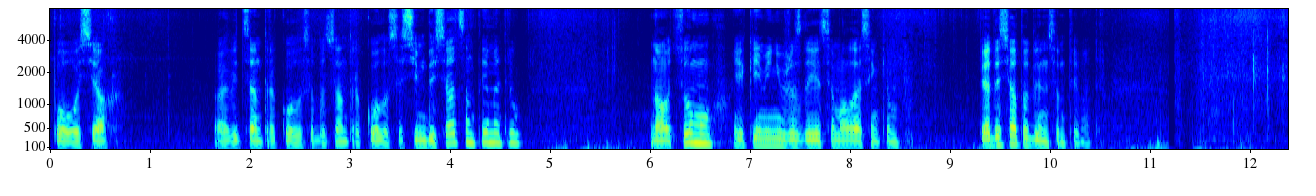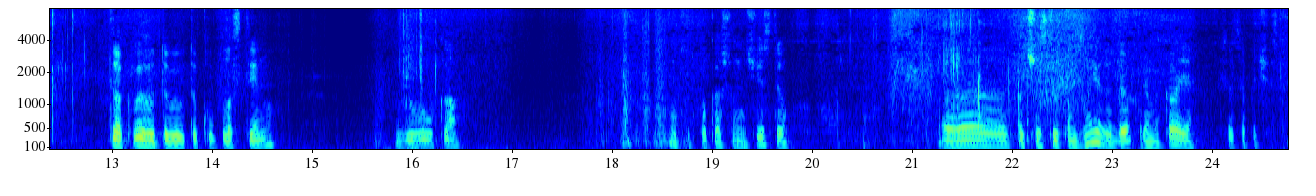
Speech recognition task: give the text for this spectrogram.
по осях е, від центра колеса до центра колеса 70 см. На оцьому, який мені вже здається малесеньким, 51 см. Так, виготовив таку пластину з уголка. Ну, тут поки що не чистив. Е, почистив там знизу, де примикає, все це почистив.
